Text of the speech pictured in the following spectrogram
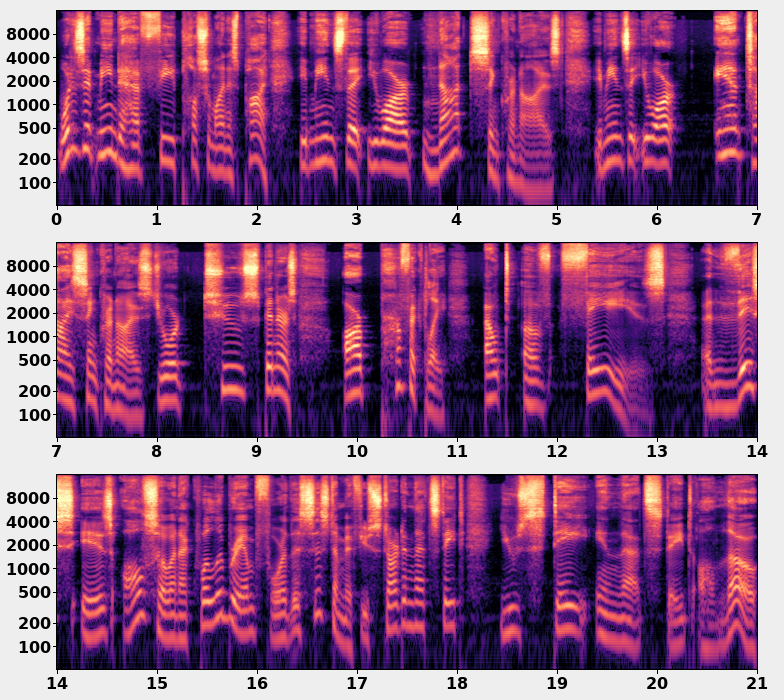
What does it mean to have phi plus or minus pi? It means that you are not synchronized. It means that you are anti synchronized. Your two spinners are perfectly out of phase. And this is also an equilibrium for the system. If you start in that state, you stay in that state, although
